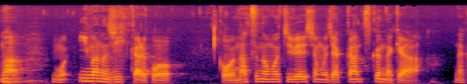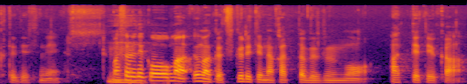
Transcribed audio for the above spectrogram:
まあもう今の時期からこうこう夏のモチベーションも若干作んなきゃなくてですね、まあ、それでこう、まあ、うまく作れてなかった部分もあってというか、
